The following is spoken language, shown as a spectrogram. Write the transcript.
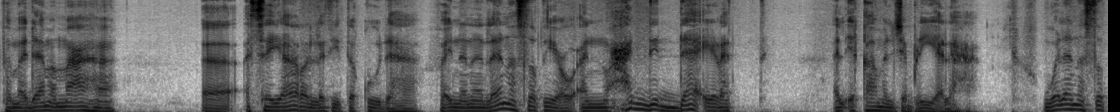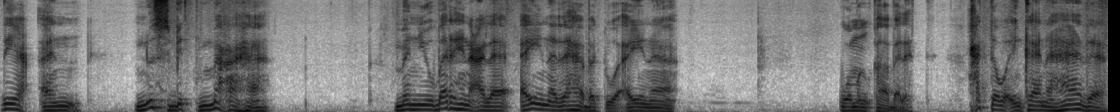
فما دام معها آه، السيارة التي تقودها فإننا لا نستطيع أن نحدد دائرة الإقامة الجبرية لها ولا نستطيع أن نثبت معها من يبرهن على أين ذهبت وأين ومن قابلت. حتى وإن كان هذا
